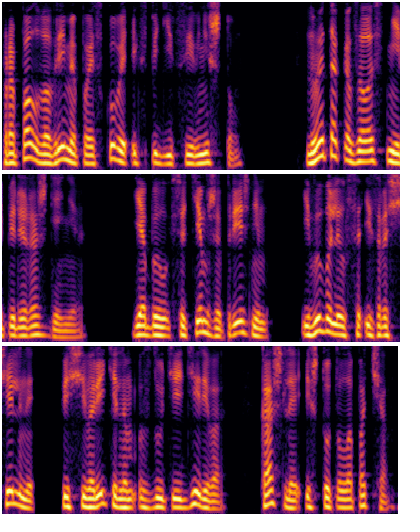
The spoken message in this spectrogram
пропал во время поисковой экспедиции в ничто. Но это оказалось не перерождение. Я был все тем же прежним и вывалился из расщелины в пищеварительном вздутии дерева, кашля и что-то лопача.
